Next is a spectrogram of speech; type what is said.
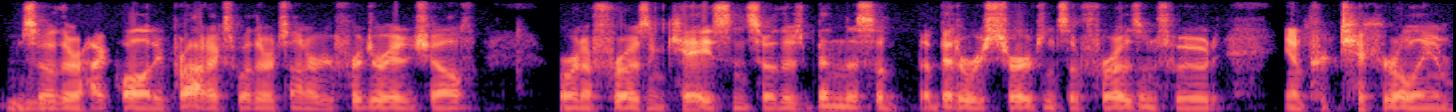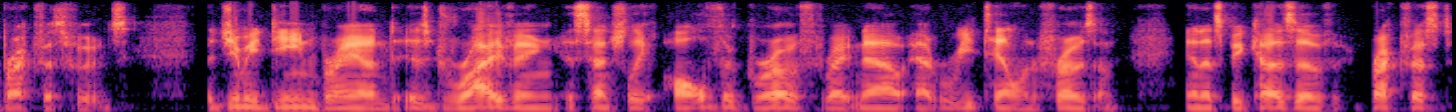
Mm-hmm. So they're high quality products, whether it's on a refrigerated shelf or in a frozen case. And so there's been this a, a bit of resurgence of frozen food, and particularly in breakfast foods the Jimmy Dean brand is driving essentially all the growth right now at retail and frozen. And it's because of breakfast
